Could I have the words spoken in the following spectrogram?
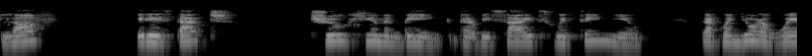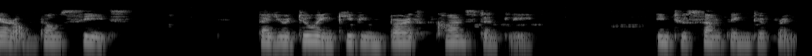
Love, it is that true human being that resides within you that when you're aware of those seeds that you're doing, giving birth constantly into something different,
